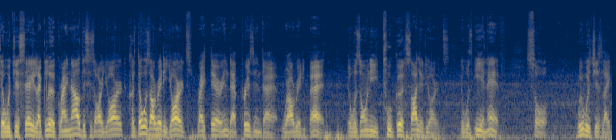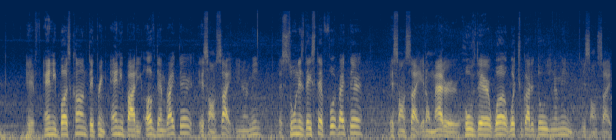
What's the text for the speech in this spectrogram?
they would just say, like, look, right now this is our yard. Because there was already yards right there in that prison that were already bad. It was only two good solid yards. It was E and F. So we was just like, if any bus comes, they bring anybody of them right there, it's on site. You know what I mean? As soon as they step foot right there, it's on site. It don't matter who's there, what, what you got to do. You know what I mean? It's on site.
